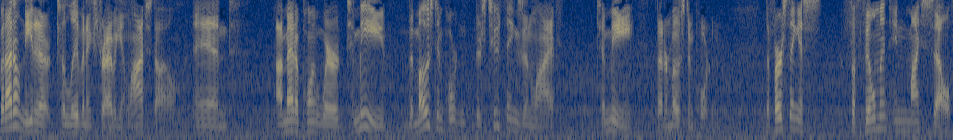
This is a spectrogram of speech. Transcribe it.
but I don't need it to live an extravagant lifestyle. And I'm at a point where, to me, the most important, there's two things in life, to me, that are most important. The first thing is fulfillment in myself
